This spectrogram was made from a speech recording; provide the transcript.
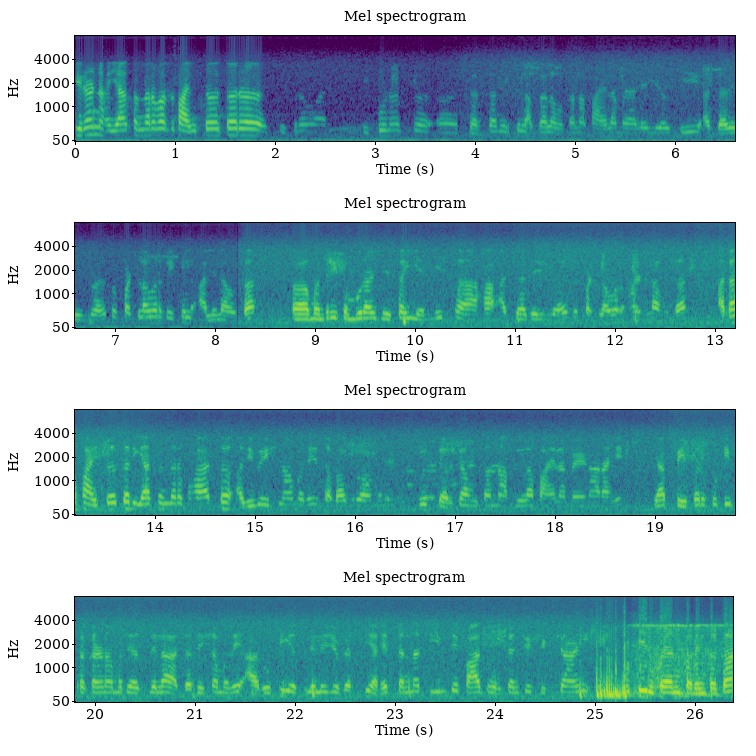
किरण या संदर्भात पाहिलं तर एकूणच चर्चा देखील आपल्याला होताना पाहायला मिळालेली होती. अध्यादेश जो आहे तो पटलावर देखील आलेला होता. मंत्री शंभूराज देसाई यांनीच हा अध्यादेश जो आहे तो पटलावर आणला होता. आता पाहायचं तर या संदर्भात अधिवेशनामध्ये सभागृहामध्ये विस्तृत चर्चा होताना आपल्याला पाहायला मिळणार आहे. या पेपरफुटी प्रकरणामध्ये असलेल्या अध्यादेशामध्ये आरोपी असलेले जे व्यक्ती आहेत त्यांना तीन ते पाच वर्षांची शिक्षा आणि एक कोटी रुपयांपर्यंतचा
